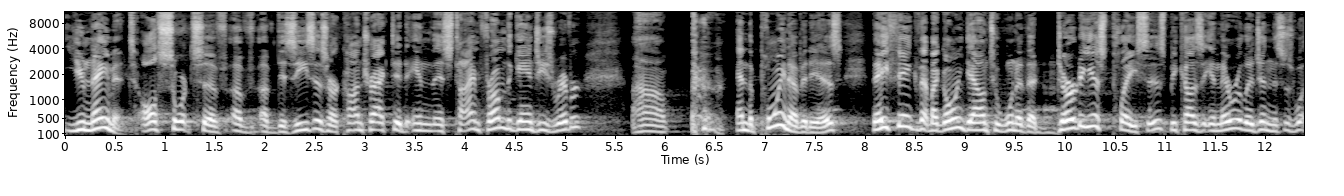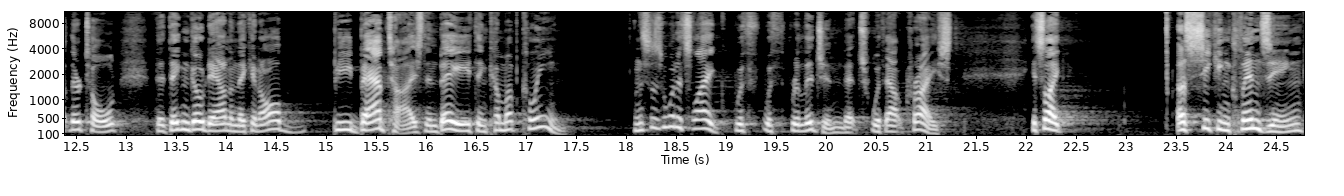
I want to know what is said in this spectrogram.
you name it. All sorts of, of, of, diseases are contracted in this time from the Ganges River. Uh, and the point of it is, they think that by going down to one of the dirtiest places, because in their religion, this is what they're told, that they can go down and they can all be baptized and bathed and come up clean. And this is what it's like with, with religion that's without Christ. It's like us seeking cleansing,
